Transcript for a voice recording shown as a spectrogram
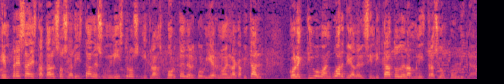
Empresa estatal socialista de suministros y transporte del gobierno en la capital. Colectivo Vanguardia del Sindicato de la Administración Pública.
